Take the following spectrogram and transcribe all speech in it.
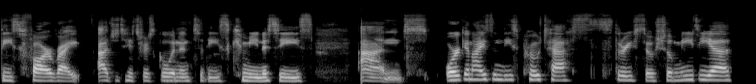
these far right agitators going into these communities and organizing these protests through social media.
